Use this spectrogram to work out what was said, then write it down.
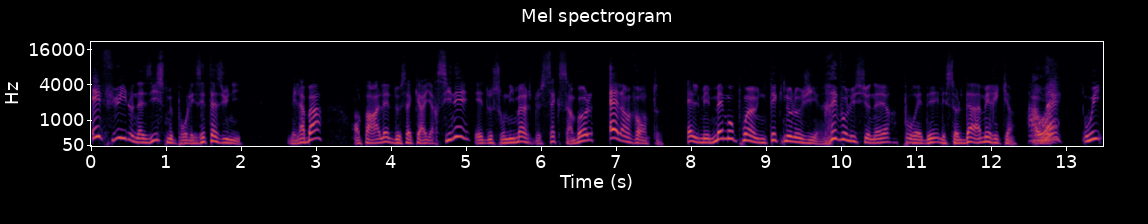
et fuit le nazisme pour les États-Unis. Mais là-bas, en parallèle de sa carrière ciné et de son image de sexe symbole, elle invente. Elle met même au point une technologie révolutionnaire pour aider les soldats américains. Ah ouais? Oui,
